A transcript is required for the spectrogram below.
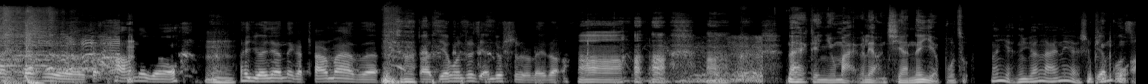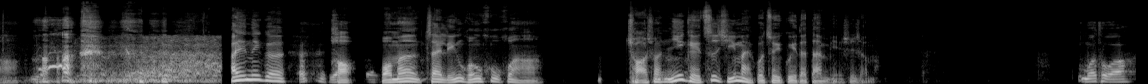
但但是他那个，嗯，他原先那个叉麦子 啊，结婚之前就使来着。啊啊啊！那也给你买个两千，那也不错。那也是原来那也是苹果啊。哎，那个好，我们在灵魂互换啊。传传，你给自己买过最贵的单品是什么？摩托。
